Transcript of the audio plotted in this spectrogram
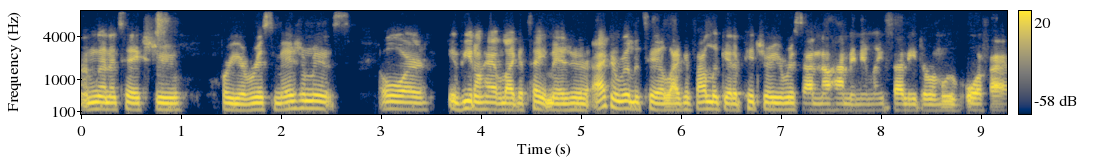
I'm gonna text you for your wrist measurements. Or if you don't have like a tape measure, I can really tell. Like if I look at a picture of your wrist, I know how many links I need to remove, or if I,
